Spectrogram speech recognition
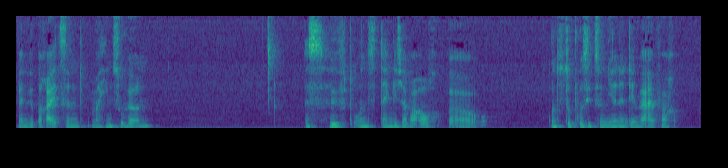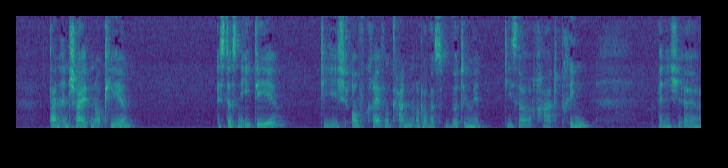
wenn wir bereit sind, mal hinzuhören es hilft uns, denke ich, aber auch, äh, uns zu positionieren, indem wir einfach dann entscheiden, okay, ist das eine Idee, die ich aufgreifen kann oder was würde mir dieser Rat bringen, wenn ich äh,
